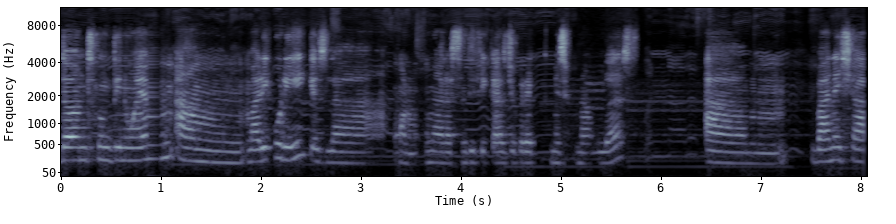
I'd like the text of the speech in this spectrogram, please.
Doncs continuem amb Marie Curie, que és la, bueno, una de les científiques, jo crec, més conegudes. Um, va néixer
